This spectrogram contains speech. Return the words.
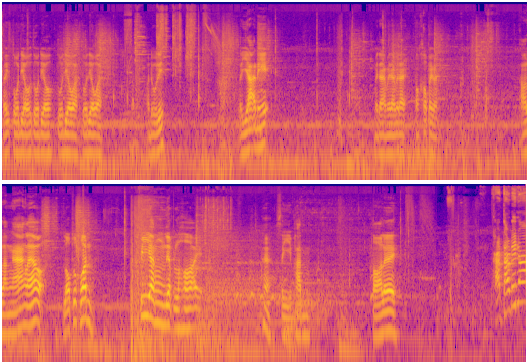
เฮ้ยตัวเดียวตัวเดียวตัวเดียวอะตัวเดียวอะมาดูดิระยะนี้ ไม่ได้ไม่ได้ไม่ได้ต้องเข้าไปก่อนเอาลังง้างแล้วหลบทุกคน เปี้ยงเรียบร้อยสี่พันต่อเลย คาตาลิน่า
